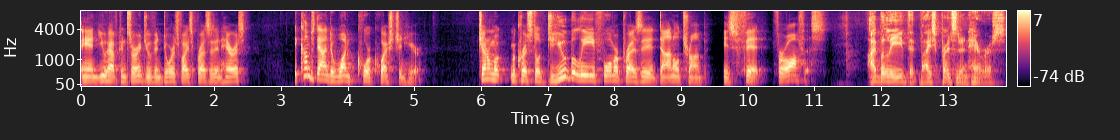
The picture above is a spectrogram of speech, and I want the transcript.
and you have concerns. You've endorsed Vice President Harris. It comes down to one core question here. General McChrystal, do you believe former President Donald Trump is fit for office? I believe that Vice President Harris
